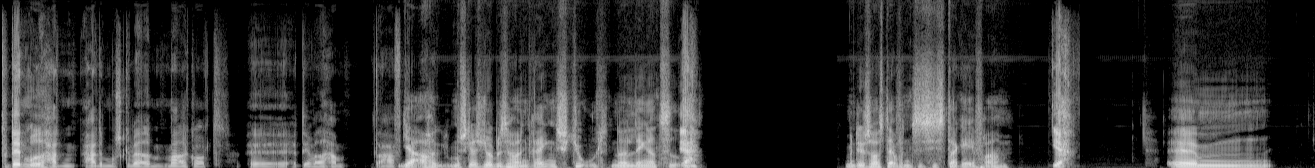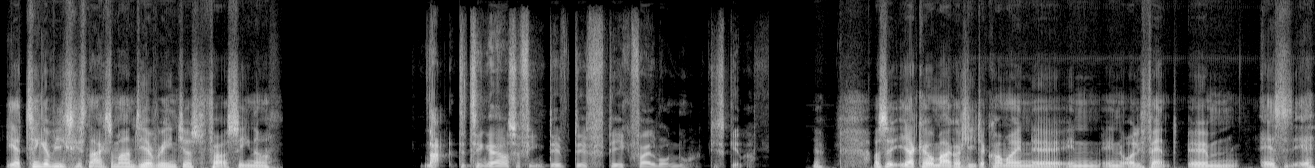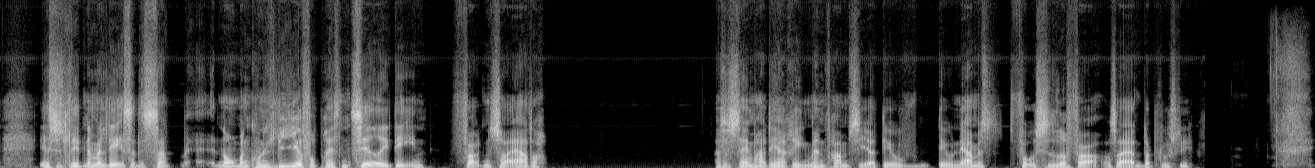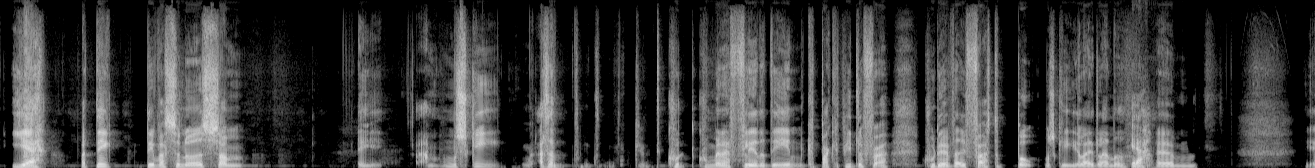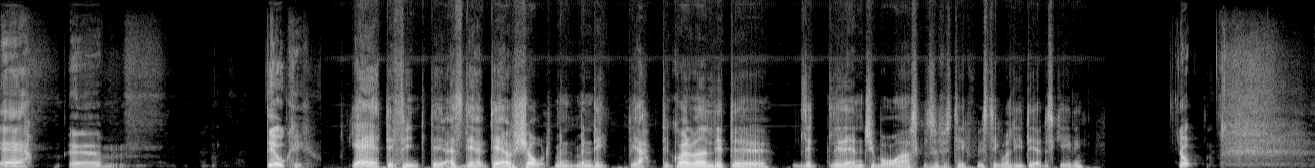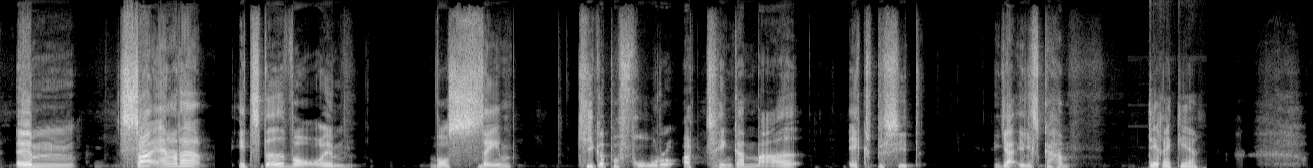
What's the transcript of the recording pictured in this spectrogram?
på den måde har, den, har det måske været meget godt, øh, at det har været ham, der har haft Ja, og måske også hjulpet til at have en ren skjult noget længere tid. Ja. Men det er jo så også derfor, den til sidst stak af fra ham. Ja. Øhm, jeg tænker, vi ikke skal snakke så meget om de her Rangers før senere. Nej, det tænker jeg også er fint. Det, det, det er ikke for alvor nu, de skinner. Ja. Og så, jeg kan jo meget godt lide, at der kommer en, øh, en, en olifant. Øhm, jeg, jeg, jeg synes lidt, når man læser det, så når man kun lige at få præsenteret ideen, før den så er der. Altså Sam har det her rim, han fremsiger, det er jo, det er jo nærmest få sider før, og så er den der pludselig. Ja, og det, det var sådan noget, som øh, måske, altså kunne, kunne man have flettet det ind et par kapitler før? Kunne det have været i første bog, måske, eller et eller andet? Ja. Øhm, ja, øhm, det er okay. Ja, ja, det er fint. Det, altså, det, er, det er jo sjovt, men, men det, ja, det kunne have været en lidt, øh, lidt, lidt anden type overraskelse, hvis det, hvis det ikke var lige der, det skete, ikke? Jo. Øhm, så er der et sted, hvor, øhm, hvor Sam kigger på Frodo og tænker meget eksplicit, jeg elsker ham. Det er rigtigt, ja.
